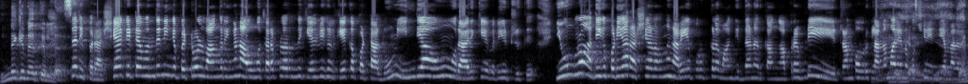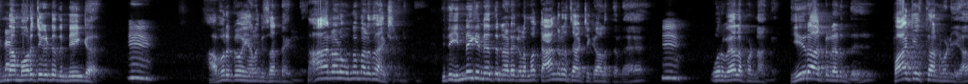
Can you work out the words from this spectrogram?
இன்னைக்கு நேற்று இல்லை. சார் இப்ப ரஷ்யா கிட்ட வந்து நீங்க பெட்ரோல் வாங்குறீங்கன்னு அவங்க தரப்புல இருந்து கேள்விகள் கேட்கப்பட்டாலும் இந்தியாவும் ஒரு அறிக்கையை வெளியிட்டிருக்கு. இவங்களும் அதிகப்படியா ரஷ்யால இருந்து நிறைய பொருட்களை வாங்கிட்டு தானே இருக்காங்க. அப்புறம் எப்படி ட்ரம்ப் அவர்கள் அந்த மாதிரியான கொஸ்டின் இந்தியா மேல என்ன? முறைச்சிக்கிட்டது நீங்கள் ம். அவருக்கும் எனக்கு சண்டை இல்லை. நான் அதனால உங்கள் மேலே தான் ஆக்ஷன் எடுப்பேன். இது இன்னைக்கு நேற்று நடக்கலாமா காங்கிரஸ் ஆட்சி காலத்தில் ஒரு வேலை பண்ணாங்க. ஈராக்ல இருந்து பாகிஸ்தான் வழியா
